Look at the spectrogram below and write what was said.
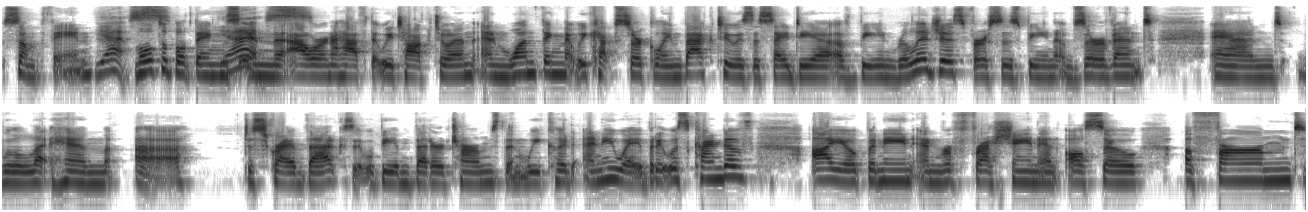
something. Yes. Multiple things in the hour and a half that we talked to him. And one thing that we kept circling back to is this idea of being religious versus being observant. And we'll let him uh, describe that because it will be in better terms than we could anyway. But it was kind of eye opening and refreshing and also affirmed,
